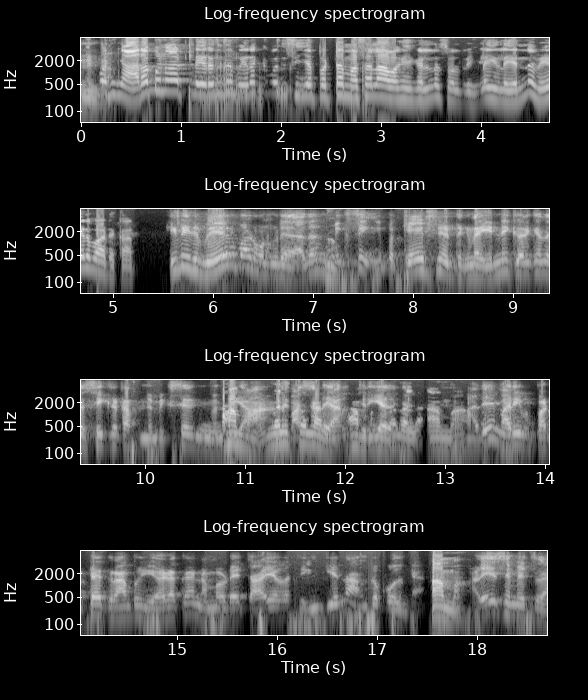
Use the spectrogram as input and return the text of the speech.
இப்ப ம். நீங்க அரபு நாட்டுல இருந்து இறக்குமதி செய்யப்பட்ட மசாலா வகைகள்னு சொல்றீங்களா இதுல என்ன வேறுபாடு காட்டு இல்ல இது வேறுபாடு ஒண்ணும் கிடையாது. அதாவது மிக்சிங் இப்ப கேஎஃப்சி எடுத்துக்கல இன்னைக்கு வரைக்கும் அந்த சீக்ரெட் ஆஃப் இந்த மிக்சிங் வந்து. யாருக்கும் தெரியாது. அதே மாதிரி பட்டை கிராம்பு ஏலக்காய் நம்மளுடைய தாயகத்து இங்கேருந்து அங்க போகுதுங்க ஆமா. அதே சமயத்துல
